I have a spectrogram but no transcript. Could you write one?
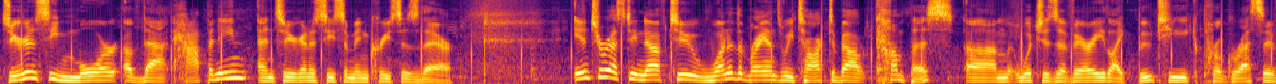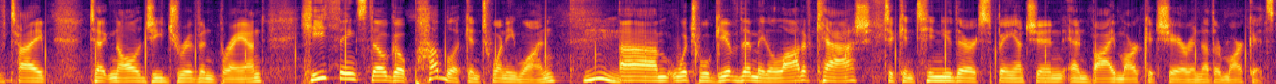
So you're going to see more of that happening, and so you're going to see some increases there. Interesting enough, too, one of the brands we talked about, Compass, um, which is a very like boutique, progressive type, technology driven brand. He thinks they'll go public in 21, um, which will give them a lot of cash to continue their expansion and buy market share in other markets.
